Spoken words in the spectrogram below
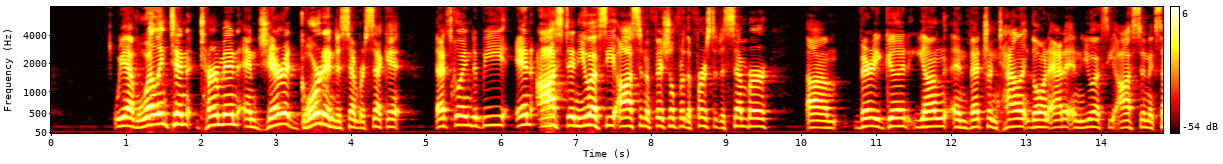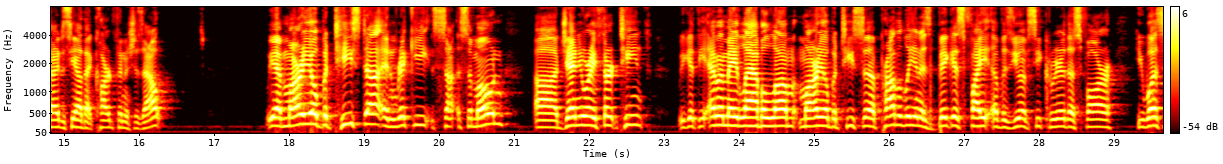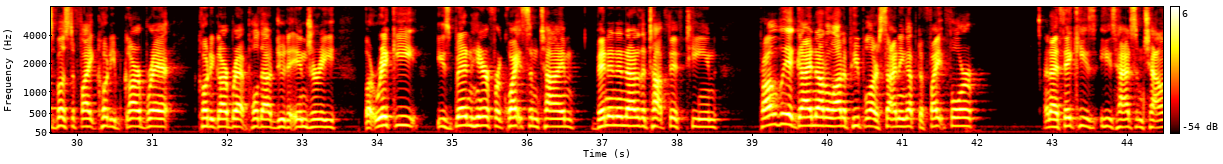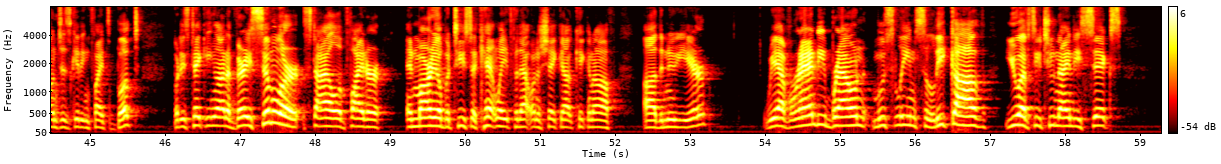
We have Wellington Turman and Jared Gordon December 2nd. That's going to be in Austin, UFC Austin official for the 1st of December. Um, very good young and veteran talent going at it in UFC Austin. Excited to see how that card finishes out. We have Mario Bautista and Ricky Simone, uh, January 13th. We get the MMA Lab alum Mario Bautista, probably in his biggest fight of his UFC career thus far. He was supposed to fight Cody Garbrandt. Cody Garbrandt pulled out due to injury. But Ricky, he's been here for quite some time, been in and out of the top 15. Probably a guy not a lot of people are signing up to fight for. And I think he's he's had some challenges getting fights booked, but he's taking on a very similar style of fighter and Mario Bautista. Can't wait for that one to shake out, kicking off uh, the new year. We have Randy Brown, Muslim Salikhov, UFC 296.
